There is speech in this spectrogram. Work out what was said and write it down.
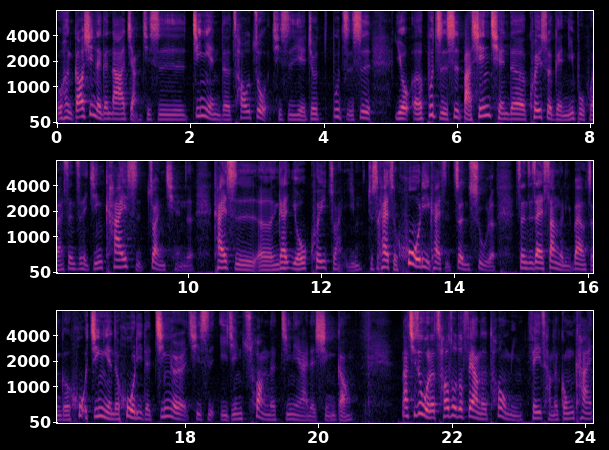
我很高兴的跟大家讲，其实今年的操作其实也就不只是有，而不只是把先前的亏损给弥补回来，甚至已经开始赚钱了，开始呃，应该由亏转盈，就是开始获利开始正数了，甚至在上个礼拜，整个获今年的获利的金额其实已经创了今年来的新高。那其实我的操作都非常的透明，非常的公开。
